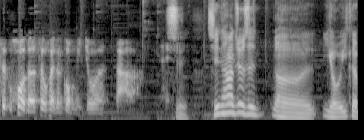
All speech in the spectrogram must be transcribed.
这获得社会的共鸣就会很大了。是，其实它就是呃有一个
